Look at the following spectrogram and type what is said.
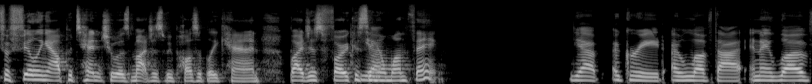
fulfilling our potential as much as we possibly can by just focusing yeah. on one thing. Yeah, agreed. I love that. And I love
